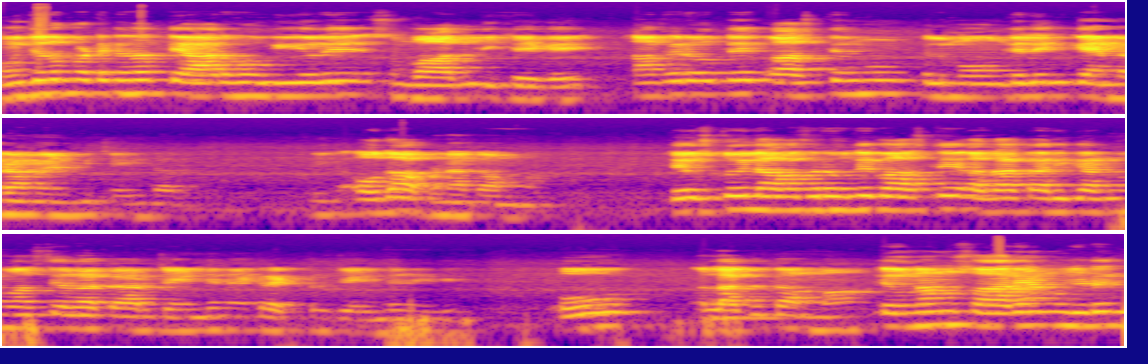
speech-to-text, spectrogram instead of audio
ਹੁਣ ਜਦੋਂ ਪਟਕਥਾ ਤਿਆਰ ਹੋ ਗਈ, ਉਹਦੇ ਸੰਵਾਦ ਲਿਖੇ ਗਏ, ਤਾਂ ਫਿਰ ਉਹਦੇ ਵਾਸਤੇ ਉਹਨੂੰ ਫਿਲਮਾਉਣ ਦੇ ਲਈ ਕੈਮਰਾਮੈਨ ਵੀ ਚਾਹੀਦਾ। ਹੈ। ਠੀਕ ਆ, ਉਹਦਾ ਆਪਣਾ ਕੰਮ ਆ। ਤੇ ਉਸ ਤੋਂ ਇਲਾਵਾ ਫਿਰ ਉਹਦੇ ਵਾਸਤੇ ਅਦਾਕਾਰੀ ਕਰਨ ਵਾਸਤੇ ਅਦਾਕਾਰ ਚਾਹੀਦੇ ਨੇ ਕਰੈਕਟਰ ਚਾਹੀਦੇ ਨੇ। ਉਹ ਅਲੱਗ ਕੰਮ ਆ ਤੇ ਉਹਨਾਂ ਨੂੰ ਸਾਰਿਆਂ ਨੂੰ ਜਿਹੜੇ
